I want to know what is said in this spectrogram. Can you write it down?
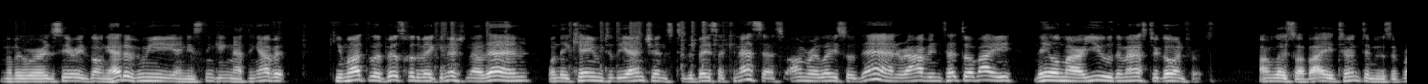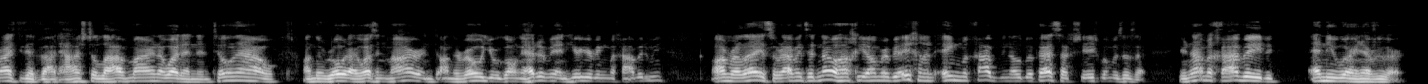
In other words, here he's going ahead of me and he's thinking nothing of it. Kimat lepischa Now then, when they came to the entrance to the base of Knesset, Amr Le, so then Ravin said to Abaye, Neil Mar, you, the master, go in first. Amr Le, so Abaye turned to me, was surprised. He said, Vad hashta lav mar, now what? And until now, on the road I wasn't mar, and on the road you were going ahead of me, and here you're being mechabed me. Amr Le, so Ravin said, No, hachi Amr and ein mechabed, no bepesach, sheish b'mezuzah. You're not mechabed anywhere and everywhere.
